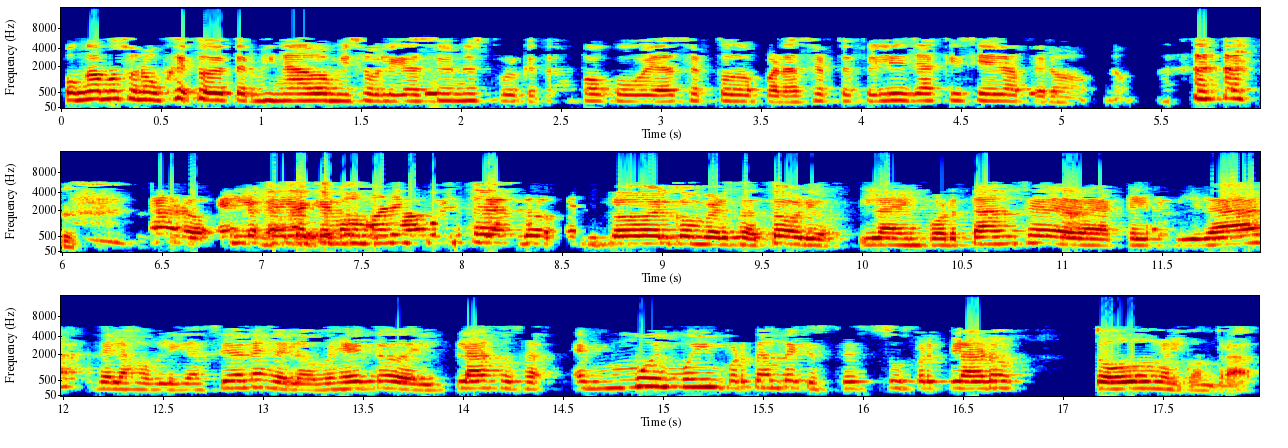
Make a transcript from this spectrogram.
pongamos un objeto determinado mis obligaciones porque tampoco voy a hacer todo para hacerte feliz, ya quisiera, pero no. claro, es lo, que tomar en cuenta en todo el conversatorio, la importancia de la claridad de las obligaciones, del objeto, del plazo, o sea, es muy, muy importante que esté súper claro todo en el contrato.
